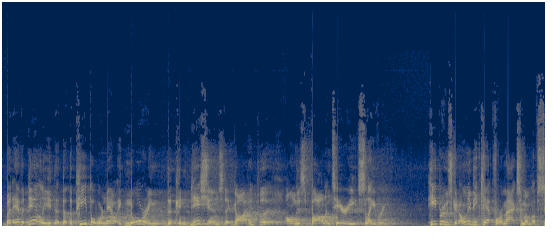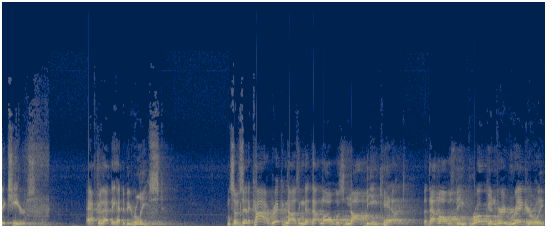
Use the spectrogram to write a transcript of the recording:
But evidently, the, the, the, people were now ignoring the conditions that God had put on this voluntary slavery. Hebrews could only be kept for a maximum of six years. After that, they had to be released. And so Zedekiah, recognizing that that law was not being kept, that that law was being broken very regularly,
